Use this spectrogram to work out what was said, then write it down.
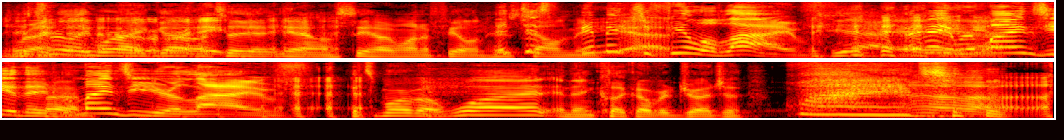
It's Right. really where I go Right. to, you know, see how I want to feel. And his It just telling me. it makes you feel alive. Yeah, yeah, I mean, it yeah. reminds you that reminds you you're alive. It's more about what, and then click over to Drudge. What? Uh,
